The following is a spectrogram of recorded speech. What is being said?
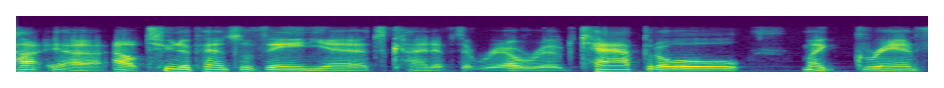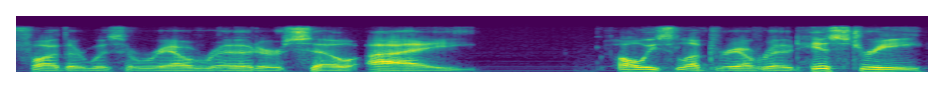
uh, Altoona, Pennsylvania. It's kind of the railroad capital. My grandfather was a railroader, so I always loved railroad history,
